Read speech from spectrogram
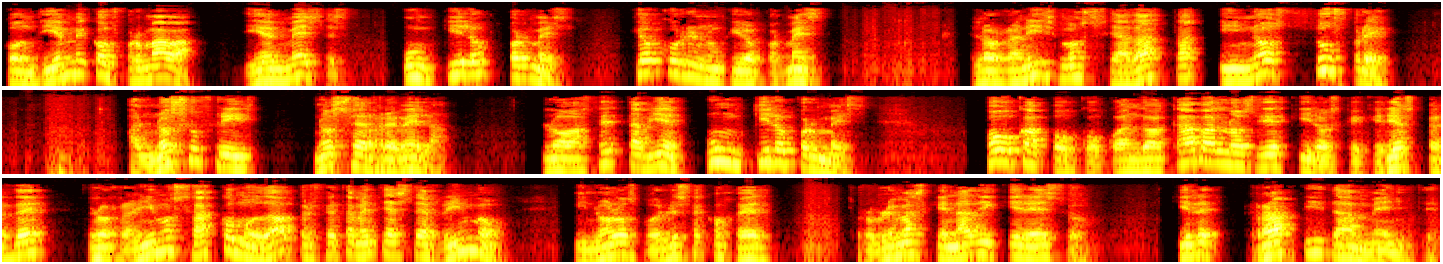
Con 10 me conformaba. 10 meses. Un kilo por mes. ¿Qué ocurre en un kilo por mes? El organismo se adapta y no sufre. Al no sufrir, no se revela. Lo acepta bien, un kilo por mes. Poco a poco, cuando acaban los 10 kilos que querías perder, el organismo se ha acomodado perfectamente a ese ritmo y no los vuelves a coger. El problema es que nadie quiere eso. Quiere rápidamente.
